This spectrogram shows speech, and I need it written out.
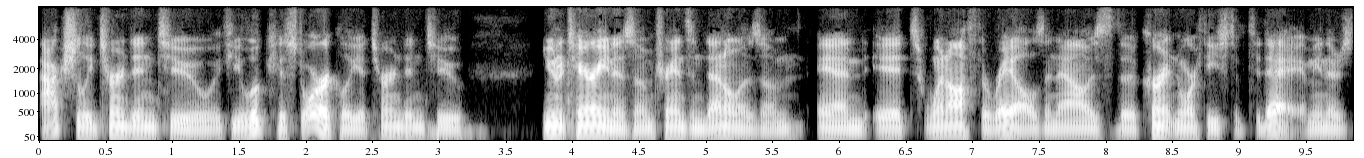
actually turned into, if you look historically, it turned into Unitarianism, Transcendentalism, and it went off the rails and now is the current Northeast of today. I mean, there's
